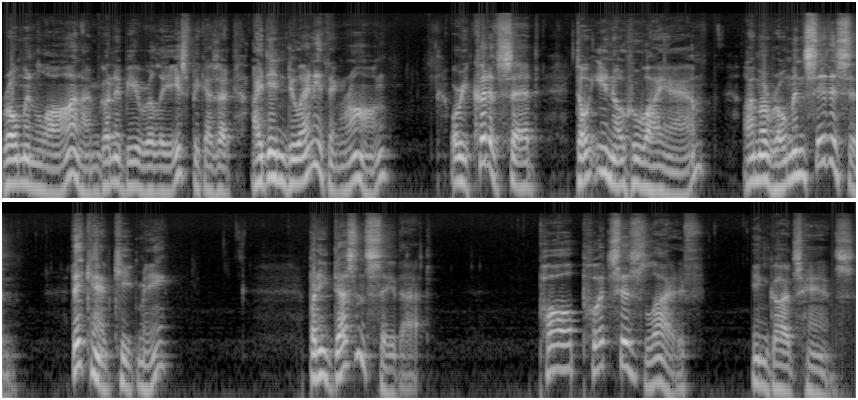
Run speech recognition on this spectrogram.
Roman law, and I'm going to be released because I, I didn't do anything wrong. Or he could have said, Don't you know who I am? I'm a Roman citizen. They can't keep me. But he doesn't say that. Paul puts his life in God's hands.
